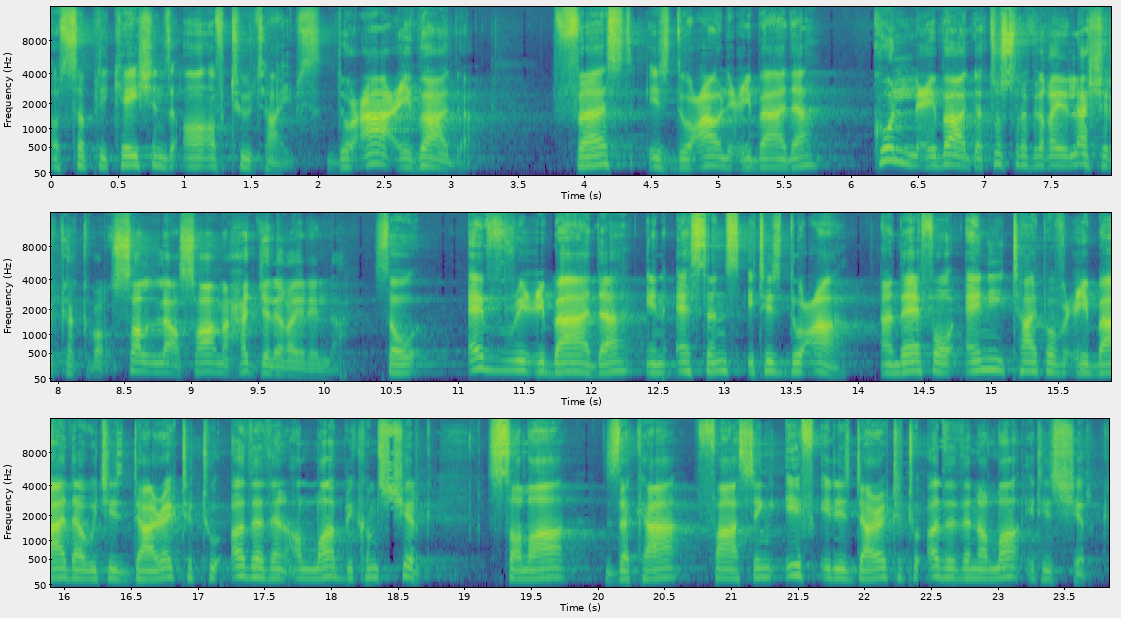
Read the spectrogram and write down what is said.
or supplications are of two types. دعاء عبادة First is dua al ibadah. كل عبادة تصرف لغير الله شرك أكبر صلى صام حج لغير الله So, every ibadah, in essence, it is dua. And therefore, any type of ibadah which is directed to other than Allah becomes shirk. Salah, zakah, fasting, if it is directed to other than Allah, it is shirk.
